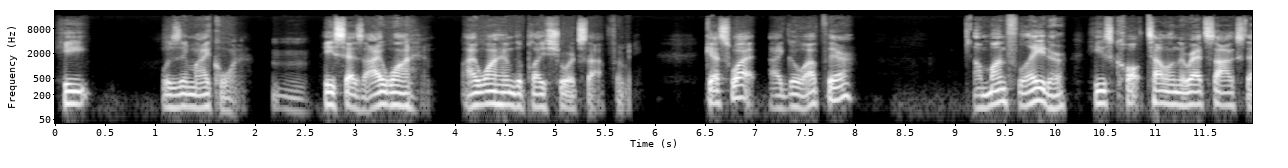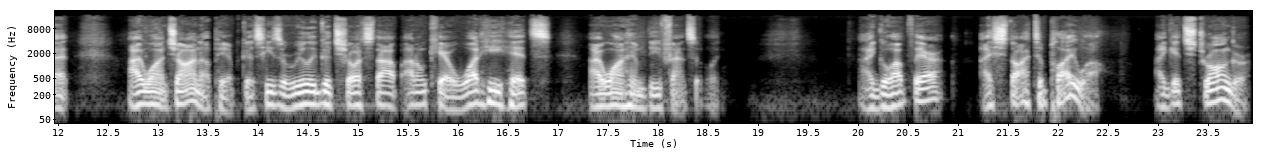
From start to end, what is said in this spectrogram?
he was in my corner. Mm-hmm. He says, I want him. I want him to play shortstop for me. Guess what? I go up there. A month later, he's call, telling the Red Sox that I want John up here because he's a really good shortstop. I don't care what he hits. I want him defensively. I go up there. I start to play well. I get stronger.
